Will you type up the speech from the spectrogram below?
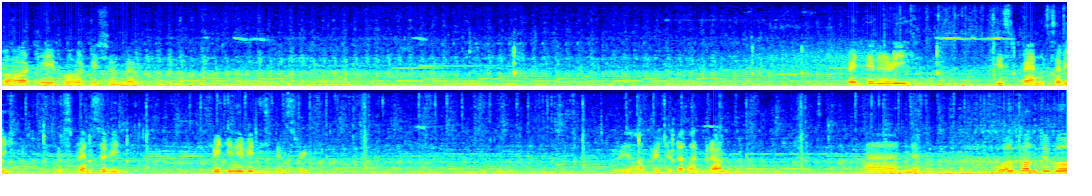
बहुत ही बहुत ही सुंदर। Veterinary dispensary dispensary. veterinary dispensary. तो यहाँ पे छोटा सा ग्राउंड एंड वेलकम टू गो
